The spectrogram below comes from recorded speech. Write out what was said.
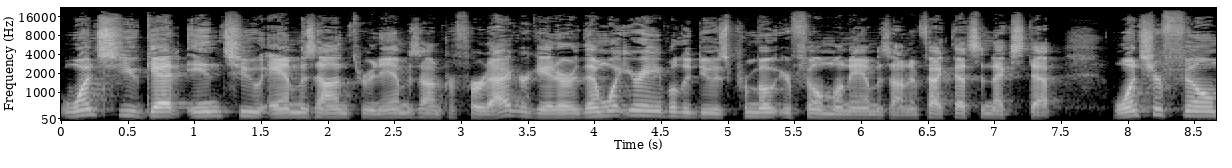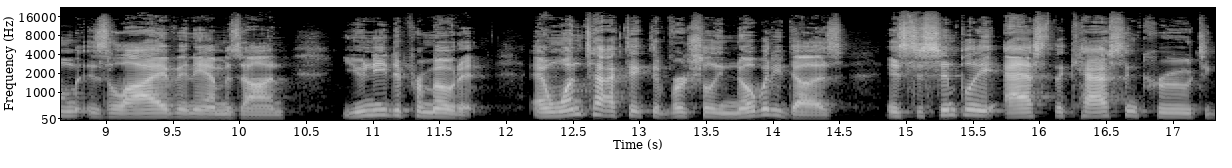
once you get into Amazon through an Amazon preferred aggregator, then what you're able to do is promote your film on Amazon. In fact, that's the next step. Once your film is live in Amazon, you need to promote it. And one tactic that virtually nobody does is to simply ask the cast and crew to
